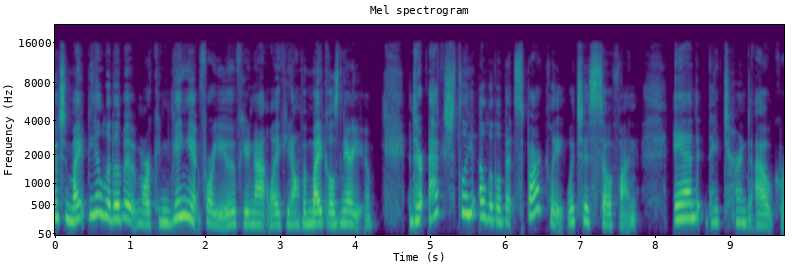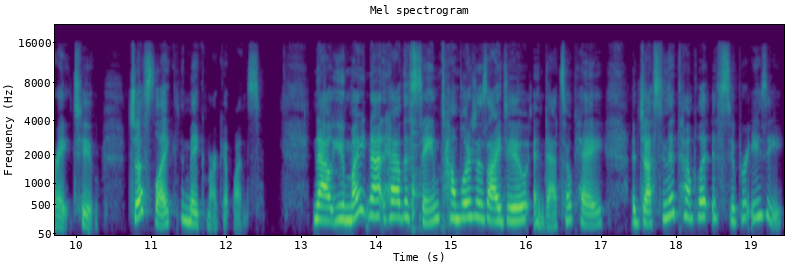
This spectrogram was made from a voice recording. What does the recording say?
which might be a little bit more convenient for you if you're not like, you don't have a Michael's near you. And they're actually a little bit sparkly, which is so fun. And they turned out great too, just like the Make Market ones. Now, you might not have the same tumblers as I do, and that's okay. Adjusting the template is super easy.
